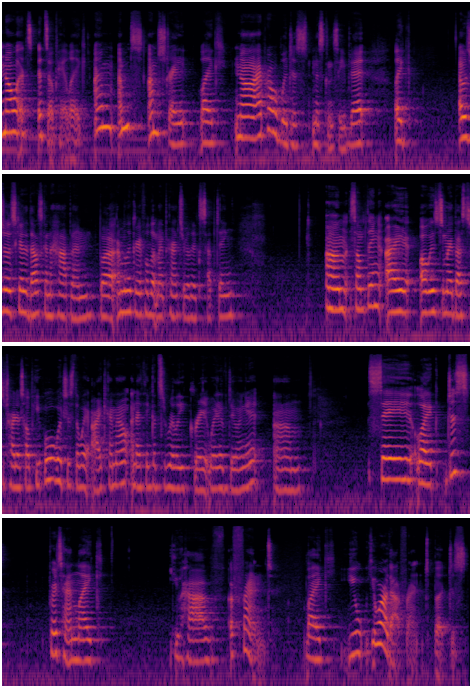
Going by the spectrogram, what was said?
"No, it's it's okay. Like I'm I'm I'm straight. Like no, I probably just misconceived it. Like I was really scared that that was going to happen, but I'm really grateful that my parents are really accepting. Um, something I always do my best to try to tell people, which is the way I came out, and I think it's a really great way of doing it. Um, say, like, just pretend like you have a friend. Like, you, you are that friend, but just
